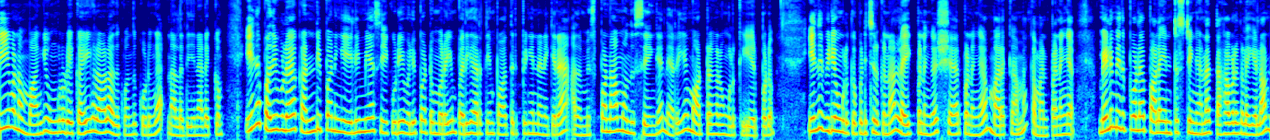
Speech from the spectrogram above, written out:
தீவனம் வாங்கி உங்களுடைய கைகளால் அதுக்கு வந்து கொடுங்க. நல்லதே நடக்கும். இந்த பதிவில் கண்டிப்பாக நீங்கள் எளிமையாக செய்யக்கூடிய வழிபாட்டு முறையும் பரிகாரத்தையும் பார்த்துருப்பீங்கன்னு நினைக்கிறேன். அதை மிஸ் பண்ணாமல் வந்து செய்யுங்க நிறைய மாற்றங்கள் உங்களுக்கு ஏற்படும். இந்த வீடியோ உங்களுக்கு பிடிச்சிருக்குன்னா லைக் பண்ணுங்கள் ஷேர் பண்ணுங்கள் மறக்காமல் கமெண்ட் பண்ணுங்கள் மேலும் இது போல் பல இன்ட்ரெஸ்டிங்கான தகவல்களை எல்லாம்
